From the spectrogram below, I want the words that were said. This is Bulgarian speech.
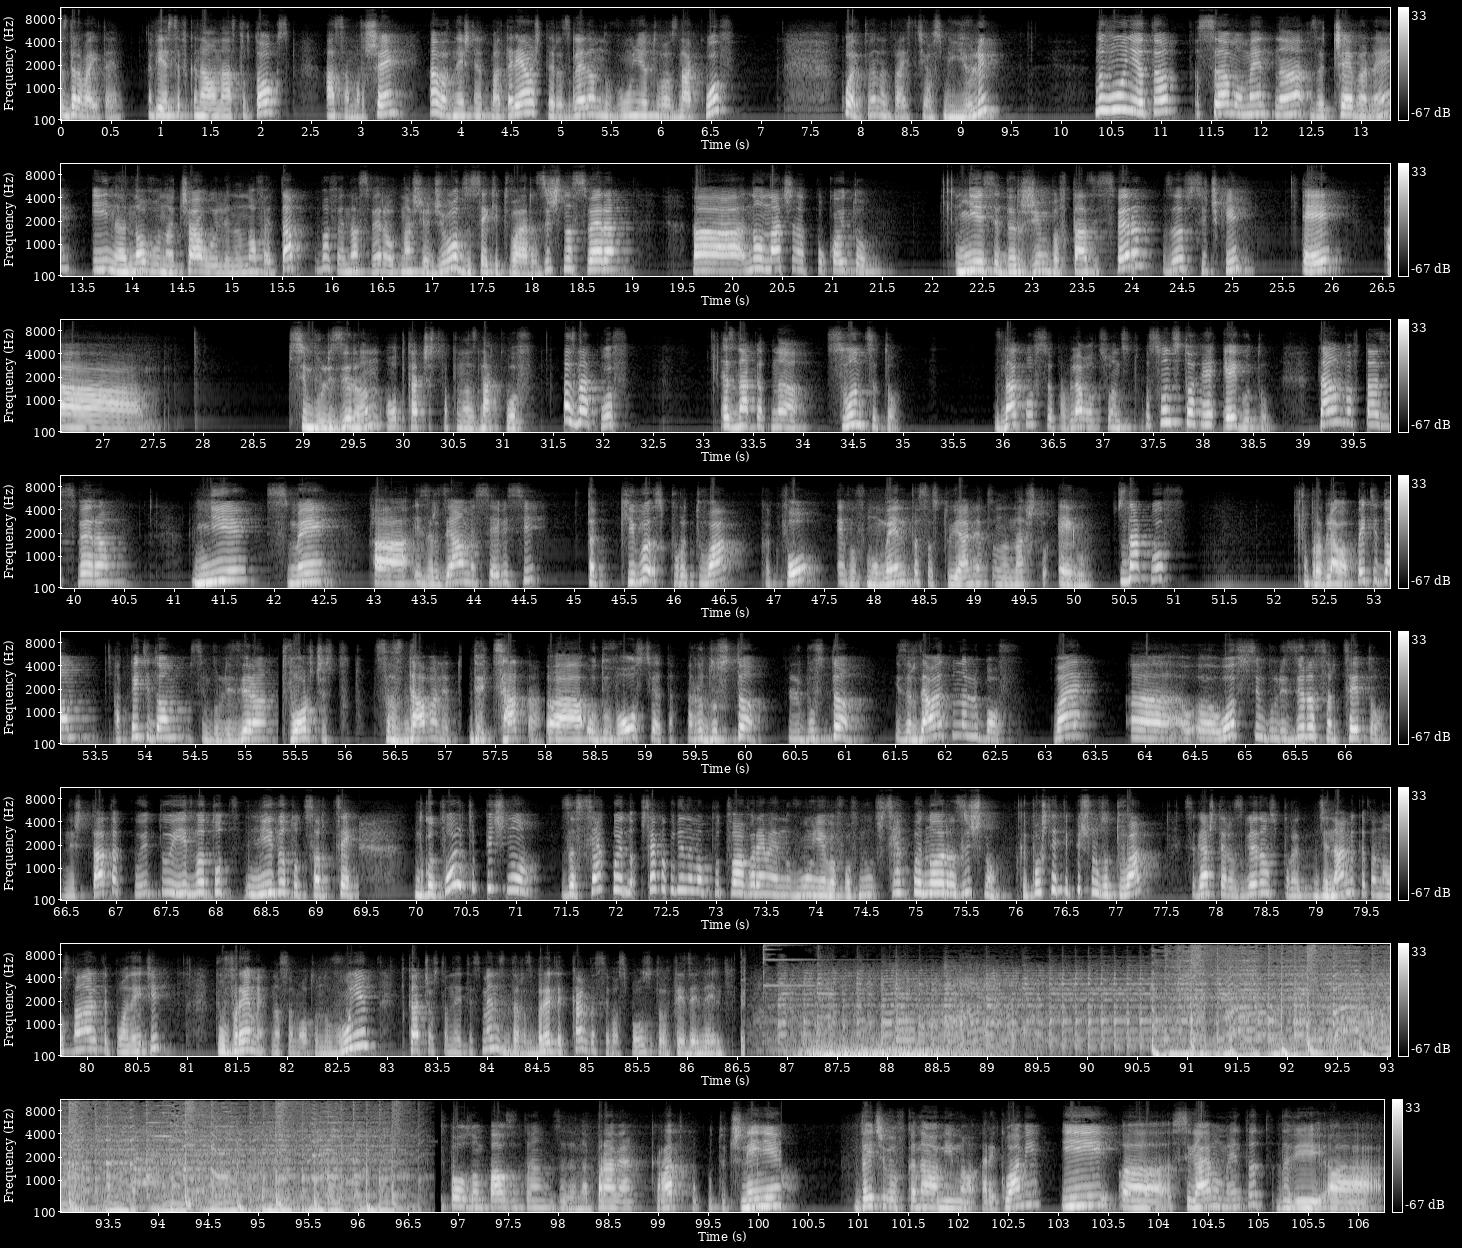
Здравейте! Вие сте в канала на AstroTalks, аз съм Роше, а в днешният материал ще разгледам новолунието в знак Лъв, което е на 28 юли. Новолунията са момент на зачеване и на ново начало или на нов етап в една сфера от нашия живот. За всеки това е различна сфера, но начинът по който ние се държим в тази сфера за всички е а, символизиран от качествата на знак Лъв. А знак Лъв е знакът на Слънцето. Знак Лъв се управлява от Слънцето. А Слънцето е егото. Там в тази сфера ние сме, а, изразяваме себе си такива, според това какво е в момента състоянието на нашето его. Знак Лъв управлява пети дом, а пети дом символизира творчеството, създаването, децата, удоволствията, радостта, любовта, изразяването на любов. Това е лъв символизира сърцето, нещата, които идват от, не идват от сърце. Но какво е типично за всяко едно, всяка година има по това време новолуние в лъв, но всяко едно е различно. Какво ще е типично за това? Сега ще разгледам според динамиката на останалите планети по време на самото новолуние, така че останете с мен, за да разберете как да се възползвате от тези енергии. Използвам паузата, за да направя кратко уточнение. Вече в канала ми има реклами и а, сега е моментът да ви а,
